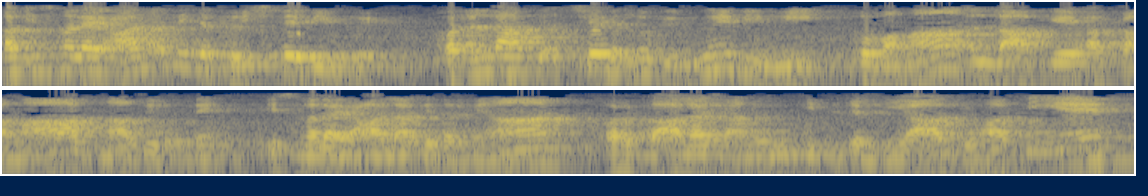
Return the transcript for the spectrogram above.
اب اس ملائے اعلیٰ میں جب فرشتے بھی ہوئے اور اللہ کے اچھے بندوں کی روحیں بھی ہوئی تو وہاں اللہ کے احکامات نازل ہوتے ہیں۔ اس ملئے اعلیٰ کے درمیان اور تعالی شاہ کی تجلیات جو آتی ہیں،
